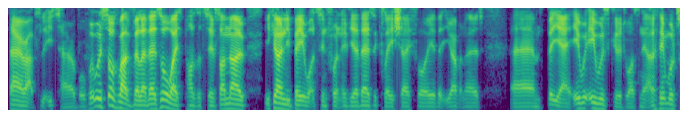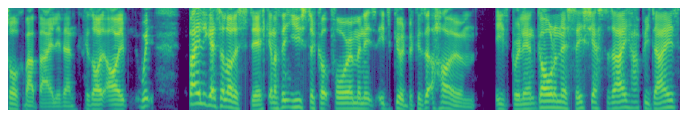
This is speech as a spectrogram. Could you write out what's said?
They're absolutely terrible. But we'll talk about Villa. There's always positives. I know you can only beat what's in front of you. There's a cliche for you that you haven't heard. Um, but yeah, it, it was good, wasn't it? And I think we'll talk about Bailey then because I, I we, Bailey gets a lot of stick, and I think you stuck up for him, and it's it's good because at home he's brilliant. Goal and assist yesterday, happy days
